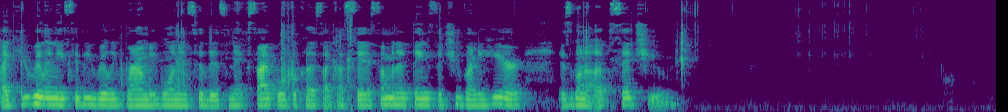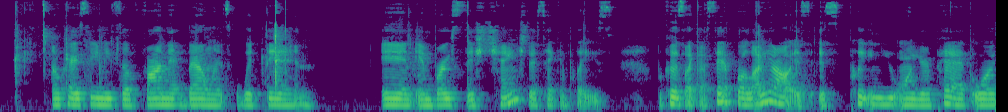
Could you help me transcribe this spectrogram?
Like you really need to be really grounded going into this next cycle because like I said, some of the things that you're going to hear is going to upset you. Okay, so you need to find that balance within and embrace this change that's taking place. Because like I said, for a lot of y'all, it's, it's putting you on your path or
